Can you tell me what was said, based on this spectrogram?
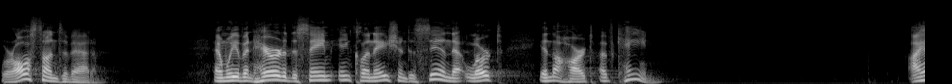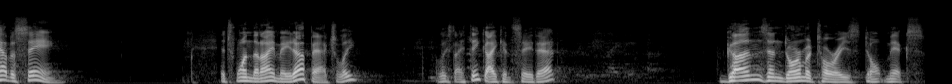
We're all sons of Adam. And we have inherited the same inclination to sin that lurked in the heart of Cain. I have a saying. It's one that I made up, actually. At least I think I can say that. Guns and dormitories don't mix.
